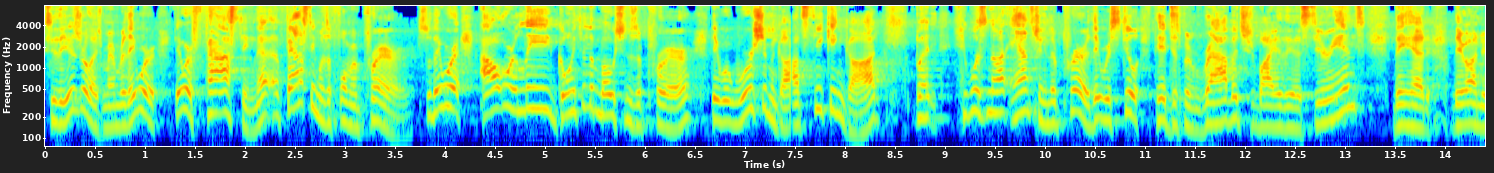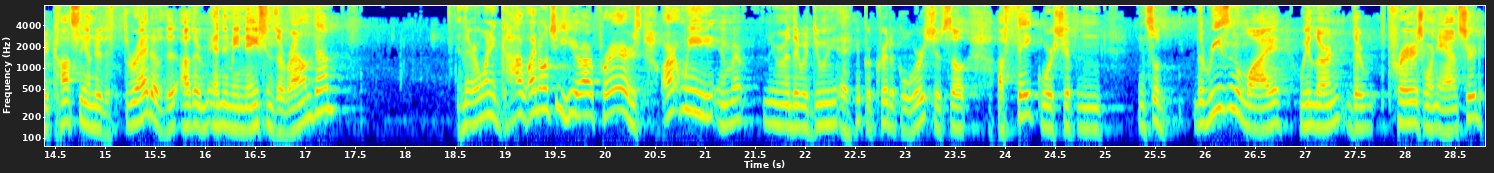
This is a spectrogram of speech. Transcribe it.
See, the Israelites, remember, they were, they were fasting. That, fasting was a form of prayer. So they were outwardly going through the motions of prayer. They were worshiping God, seeking God, but He was not answering their prayer. They were still, they had just been ravaged by the Assyrians. They, had, they were under, constantly under the threat of the other enemy nations around them. And they were wondering, God, why don't you hear our prayers? Aren't we, remember, remember they were doing a hypocritical worship, so a fake worship. And, and so the reason why we learned the prayers weren't answered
